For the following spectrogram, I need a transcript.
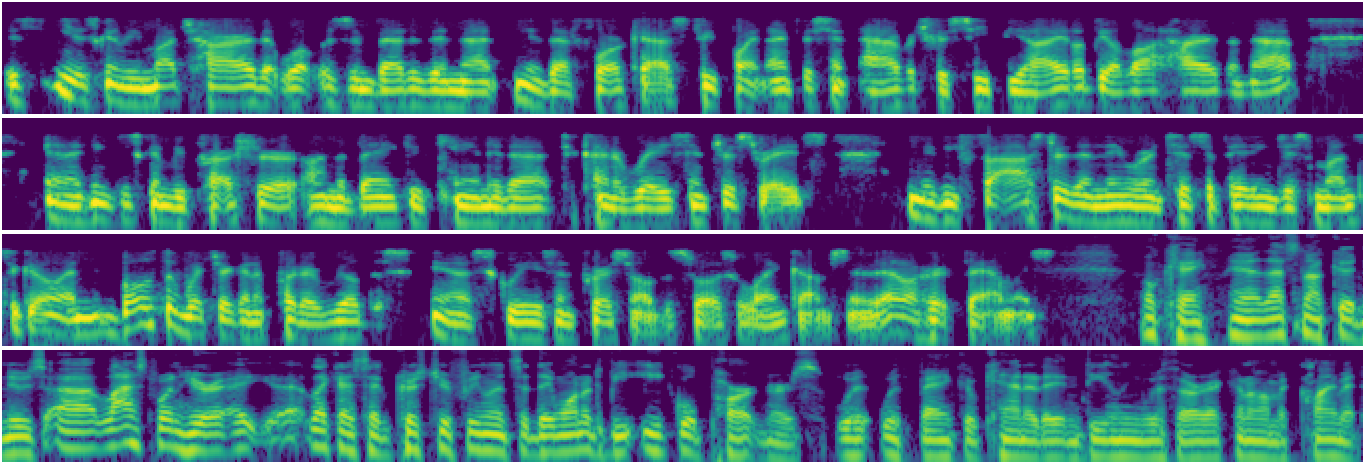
is you know, is going to be much higher than what was embedded in that you know that forecast, 3.9 percent average for CPI. It'll be a lot higher than that. And I think there's going to be pressure on the Bank of Canada to kind of raise interest rates maybe faster than they were anticipating just months ago, and both of which are going to put a real you know, squeeze on personal disposable incomes, and that'll hurt families. Okay, yeah, that's not good news. Uh, last one here. Uh, like I said, Chrystia Freeland said they wanted to be equal partners with, with Bank of Canada in dealing with our economic climate.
